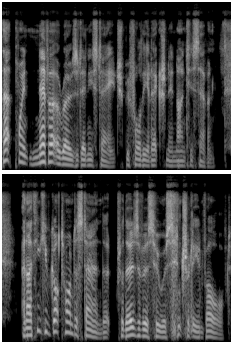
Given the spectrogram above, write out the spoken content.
That point never arose at any stage before the election in 97. And I think you've got to understand that for those of us who were centrally involved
